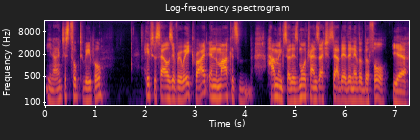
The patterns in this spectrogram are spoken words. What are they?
you know, just talk to people. Heaps of sales every week, right? And the market's humming. So there's more transactions out there than ever before. Yeah.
